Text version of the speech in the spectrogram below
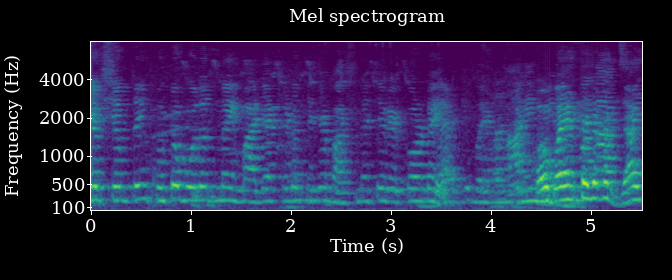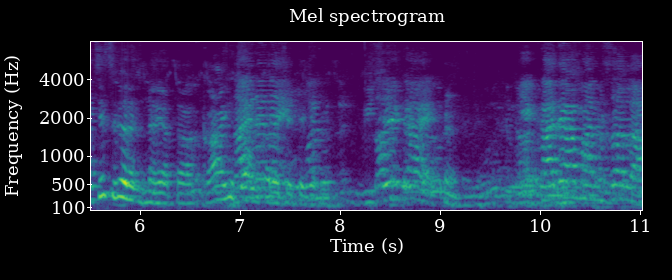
एक शब्दही खोटं बोलत नाही. माझ्याकडे त्याच्या भाषणाचे रेकॉर्ड आहे. आणि हो त्याच्याकडे जायचीच गरज नाही आता. काय नाही विचार नाही, करायचं नाही. पण त्याच्याकडे विषय काय? एखाद्या माणसाला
